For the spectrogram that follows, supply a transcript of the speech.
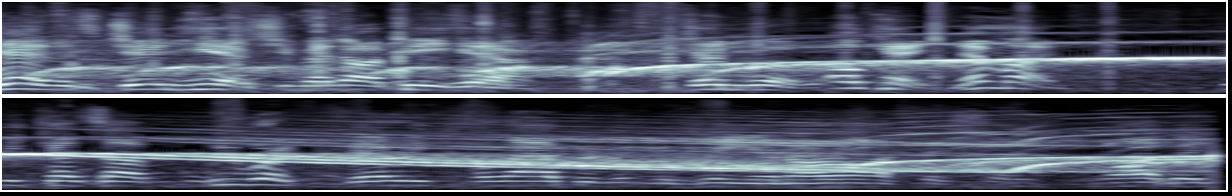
Jen. Is Jen here? She might not be here. Jen Wu. Okay, never mind. Because um, we work very collaboratively in our office, Robert,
